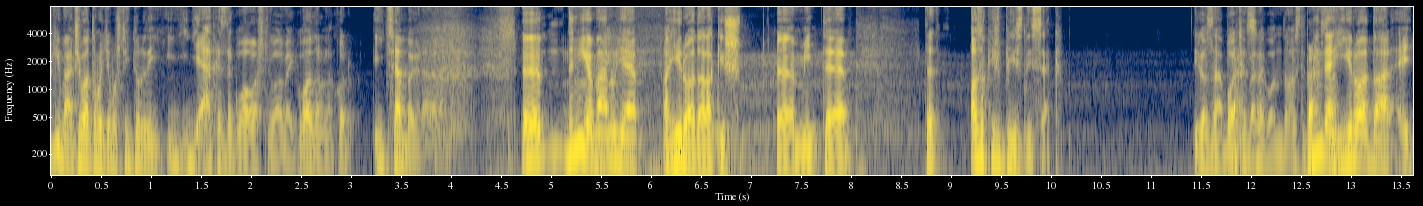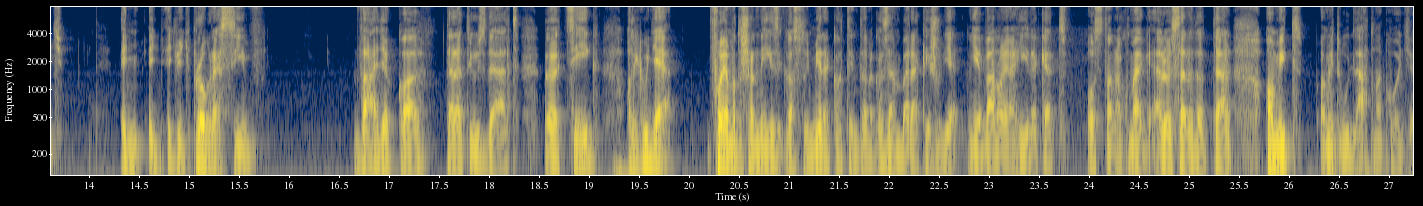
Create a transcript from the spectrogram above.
kíváncsi voltam, hogyha most így tudod, így, így, így elkezdek olvasni valamelyik oldalon, akkor így szembe jön velem. Ö, De nyilván ugye a híroldalak is, ö, mint ö, tehát azok is bizniszek. Igazából, ha Persze. belegondolsz. Tehát Persze. minden híroldal egy, egy, egy, egy, egy progresszív vágyakkal teletűzdelt ö, cég, akik ugye folyamatosan nézik azt, hogy mire kattintanak az emberek, és ugye nyilván olyan híreket osztanak meg előszeretettel, amit, amit úgy látnak, hogy,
